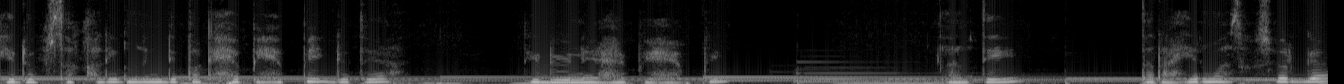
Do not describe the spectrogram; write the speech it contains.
hidup sekali mending dipakai happy happy gitu ya. Di dunia happy happy nanti terakhir masuk surga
